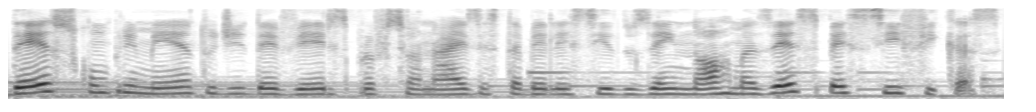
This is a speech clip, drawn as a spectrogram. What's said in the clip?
descumprimento de deveres profissionais estabelecidos em normas específicas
